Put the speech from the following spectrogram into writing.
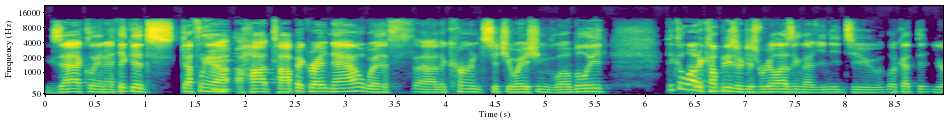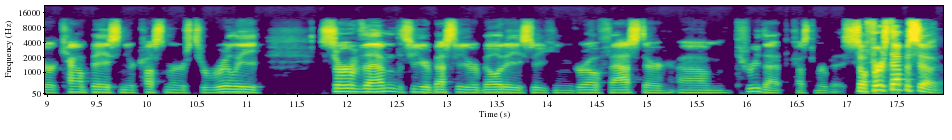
Exactly. And I think it's definitely a, a hot topic right now with uh, the current situation globally. I think a lot of companies are just realizing that you need to look at the, your account base and your customers to really serve them to your best of your ability so you can grow faster um, through that customer base. So, first episode,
